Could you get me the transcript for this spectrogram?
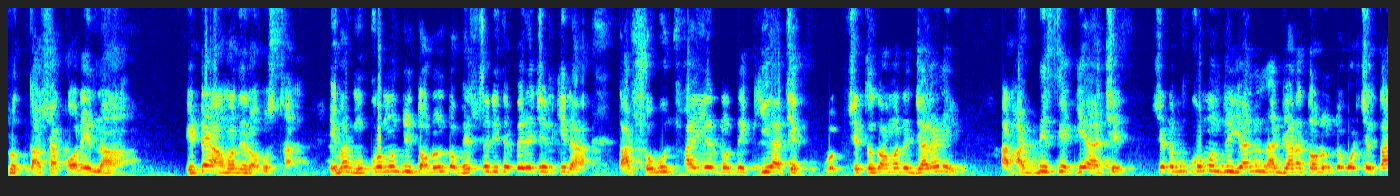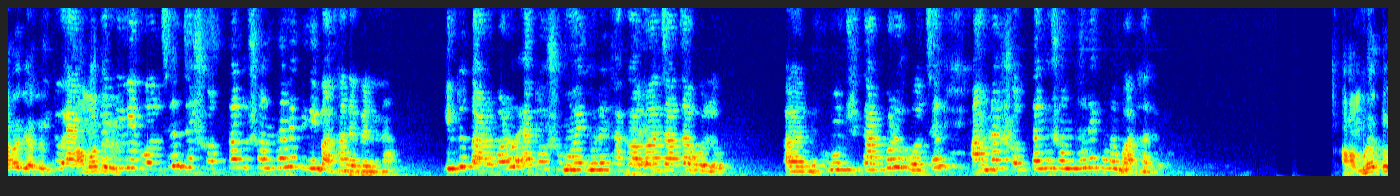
প্রত্যাশা করে না। এটা আমাদের অবস্থান এবার মুখ্যমন্ত্রী তদন্ত ভেস্তে দিতে পেরেছেন কিনা, তার সবুজ ফাইলের মধ্যে কি আছে সেটা তো আমাদের জানা নেই। আর হার্ড ডিস্কে কি আছে সেটা মুখ্যমন্ত্রী জানেন আর যারা তদন্ত করছেন তারা জানেন। আমাদের তিনি বলছেন যে সত্যানুসন্ধানে তিনি বাধা দেবেন না। কিন্তু তারপরেও এত সময় ধরে থাকা বা যা যা হলো মুখ্যমন্ত্রী তারপরেও বলছেন আমরা সত্যানুসন্ধানে কোনো বাধা দেব আমরা তো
